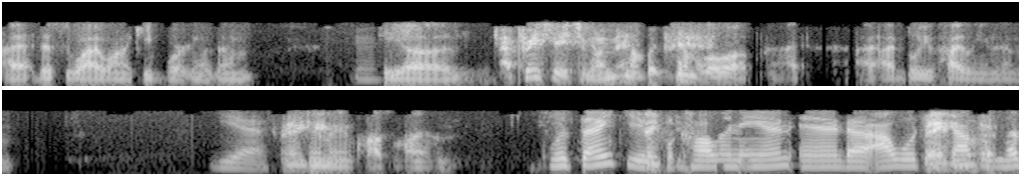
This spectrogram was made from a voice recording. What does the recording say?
I, this is why I want to keep working with him. He, uh, I appreciate you, you know, my he's man. gonna, he's gonna blow up. I, I I believe highly in him. Yes. Thank him you. and Classified. Well, thank you Thank for you. calling in, and uh, I will Thank check you, out the man.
